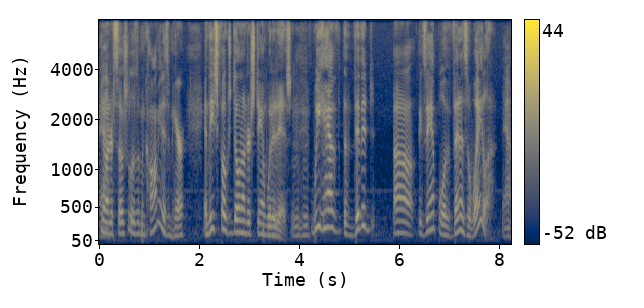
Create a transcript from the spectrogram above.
you know, under socialism and communism here, and these folks don't understand what Mm-hmm. it is. We have the vivid uh, example of Venezuela. Yeah.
